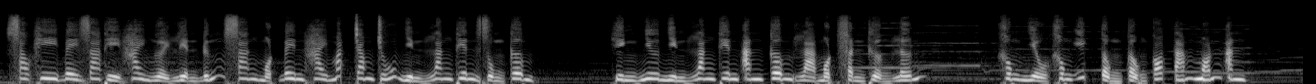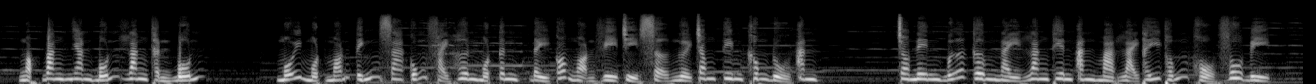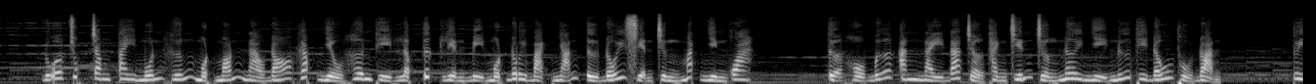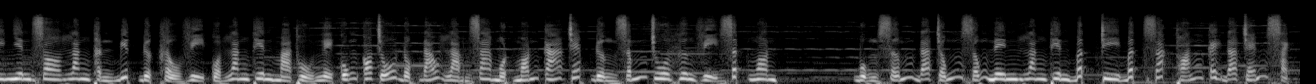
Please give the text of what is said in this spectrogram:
Sau khi bê ra thì hai người liền đứng sang một bên hai mắt chăm chú nhìn Lăng Thiên dùng cơm. Hình như nhìn Lăng Thiên ăn cơm là một phần thưởng lớn. Không nhiều không ít, tổng cộng có 8 món ăn. Ngọc băng nhan 4 lăng thần 4. Mỗi một món tính ra cũng phải hơn một cân, đầy có ngọn vì chỉ sợ người trong tim không đủ ăn. Cho nên bữa cơm này Lăng Thiên ăn mà lại thấy thống khổ vô bì. Đũa trúc trong tay muốn hướng một món nào đó gấp nhiều hơn thì lập tức liền bị một đôi bạch nhãn từ đối diện chừng mắt nhìn qua. Tựa hồ bữa ăn này đã trở thành chiến trường nơi nhị nữ thi đấu thủ đoạn. Tuy nhiên do lăng thần biết được khẩu vị của lăng thiên mà thủ nghệ cũng có chỗ độc đáo làm ra một món cá chép đường giấm chua hương vị rất ngon. Bụng sớm đã trống giống nên lăng thiên bất chi bất giác thoáng cách đã chén sạch.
